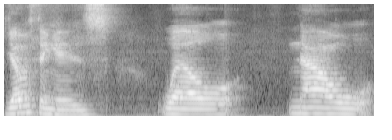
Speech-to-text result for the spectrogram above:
the other thing is, well, now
